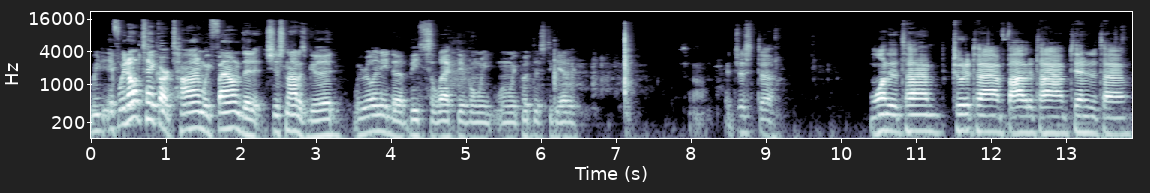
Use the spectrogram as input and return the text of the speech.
We, if we don't take our time, we found that it's just not as good. We really need to be selective when we when we put this together. So it just uh, one at a time, two at a time, five at a time, ten at a time.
